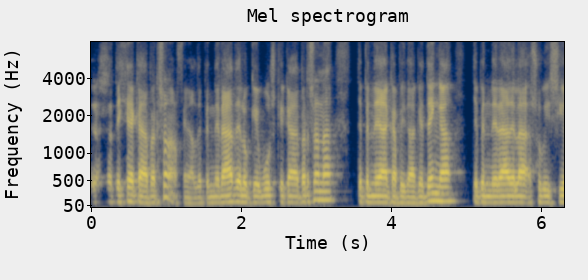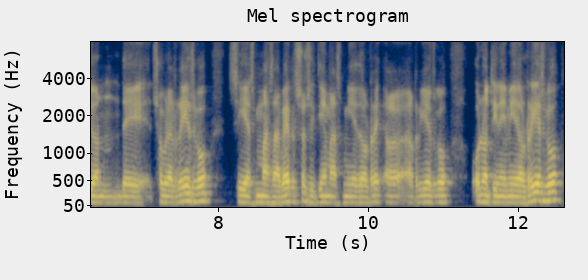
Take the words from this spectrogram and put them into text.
de la estrategia de cada persona. Al final, dependerá de lo que busque cada persona, dependerá del capital que tenga, dependerá de la, su visión de, sobre el riesgo, si es más averso, si tiene más miedo al, riesgo o no tiene miedo al riesgo.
